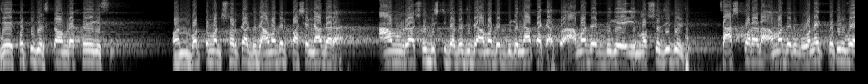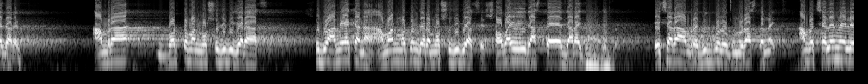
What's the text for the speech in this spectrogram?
যে ক্ষতিগ্রস্ত আমরা হয়ে গেছি বর্তমান সরকার যদি আমাদের পাশে না দাঁড়ায়, আমরা সুদৃষ্টিভাবে যদি আমাদের দিকে না তাকা তো আমাদের দিকে এই মৎস্যজীবীর চাষ করাটা আমাদের অনেক কঠিন হয়ে দাঁড়াবে। আমরা বর্তমান মৎস্যজীবী যারা আছে, শুধু আমি একা না, আমার মতন যারা মৎস্যজীবী আছে, সবাই এই রাস্তায় দাঁড়াইতে এছাড়া আমরা বিজ্ঞর কোনো রাস্তা নাই। আমরা ছেলে মেলে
